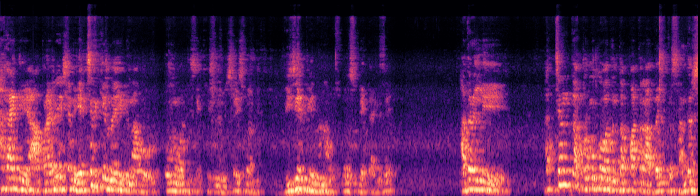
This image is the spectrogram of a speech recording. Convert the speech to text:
ಹಾಗಾಗಿ ಆ ಪ್ರವೇಶನ ಎಚ್ಚರಿಕೆಯಿಂದ ಈಗ ನಾವು ಕೋಮುವಾದಿ ಶಕ್ತಿಯನ್ನು ವಿಶೇಷವಾಗಿ ಬಿ ಜೆ ಪಿಯನ್ನು ನಾವು ತೋರಿಸಬೇಕಾಗಿದೆ. ಅದರಲ್ಲಿ ಅತ್ಯಂತ ಪ್ರಮುಖವಾದಂಥ ಪಾತ್ರ ದಲಿತ ಸಂಘರ್ಷ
